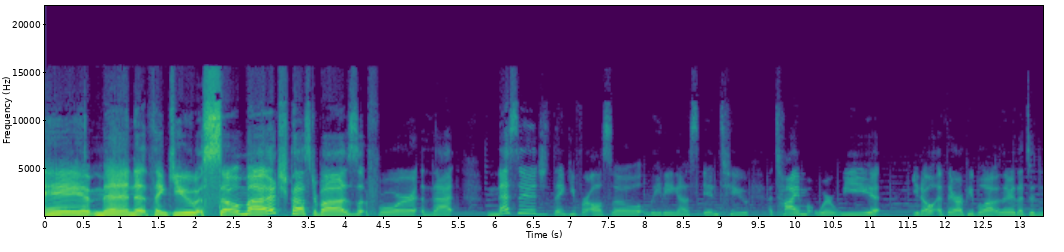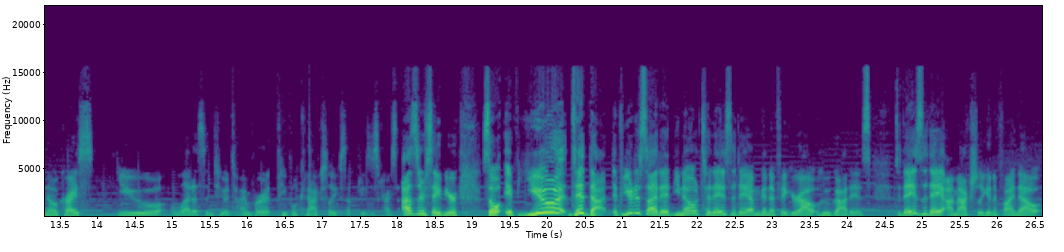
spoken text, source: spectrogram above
Amen. Thank you so much, Pastor Boz, for that message. Thank you for also leading us into a time where we, you know, if there are people out there that didn't know Christ, you led us into a time where people can actually accept Jesus Christ as their savior. So if you did that, if you decided, you know, today's the day I'm going to figure out who God is, today's the day I'm actually going to find out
